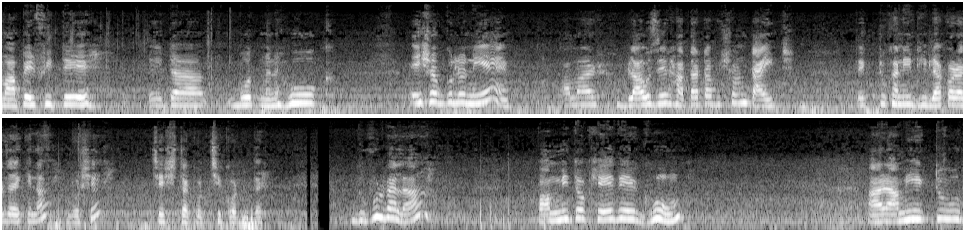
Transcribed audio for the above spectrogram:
মাপের ফিতে এটা বোত- মানে হুক, এইসবগুলো নিয়ে আমার ব্লাউজের হাতাটা ভীষণ টাইট। তো একটুখানি ঢিলা করা যায় কিনা বসে চেষ্টা করছি করতে। দুপুরবেলা পাম্মি তো খেয়ে দিয়ে ঘুম আর আমি একটু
